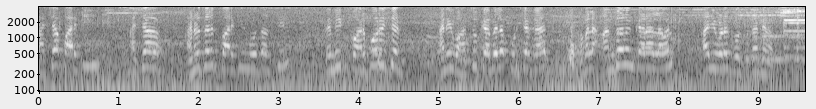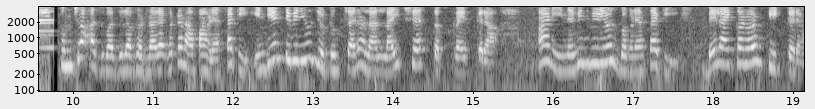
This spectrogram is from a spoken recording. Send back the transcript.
अशा पार्किंग अशा अनुसरित पार्किंग होत असतील तर मी कॉर्पोरेशन आणि वाहतूक कॅबेला पुढच्या काळात आम्हाला आंदोलन करायला लावून. आज एवढंच बोलतो. धन्यवाद. तुमच्या आजूबाजूला घडणाऱ्या घटना पाहण्यासाठी Indian T V news YouTube चॅनलला लाईक शेअर सबस्क्राईब करा. आणि नवीन व्हिडिओज बघण्यासाठी बेल आयकॉनवर क्लिक करा.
